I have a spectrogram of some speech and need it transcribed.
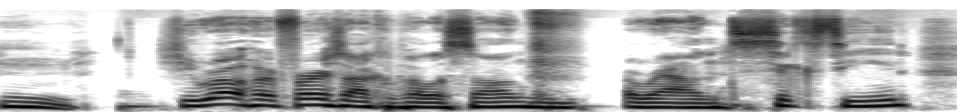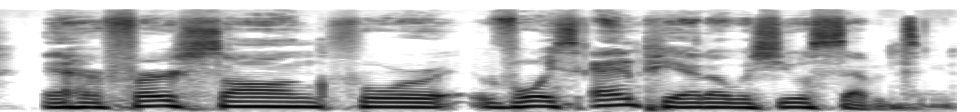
hmm, she wrote her first a cappella song around 16 and her first song for voice and piano when she was 17.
